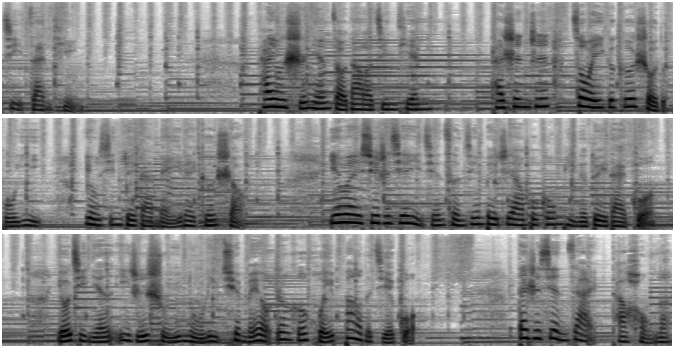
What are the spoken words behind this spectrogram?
即暂停。他用十年走到了今天，他深知作为一个歌手的不易，用心对待每一位歌手。因为薛之谦以前曾经被这样不公平的对待过，有几年一直属于努力却没有任何回报的结果。但是现在他红了，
